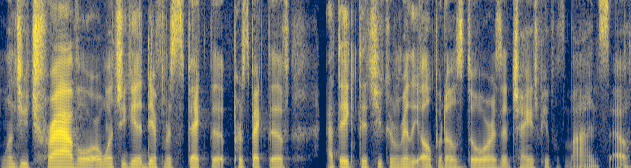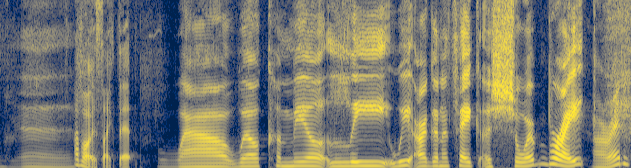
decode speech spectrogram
once you travel or once you get a different perspective perspective, I think that you can really open those doors and change people's minds. So Yes. I've always liked that. Wow. Well, Camille Leigh, we are going to take a short break. Alrighty.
